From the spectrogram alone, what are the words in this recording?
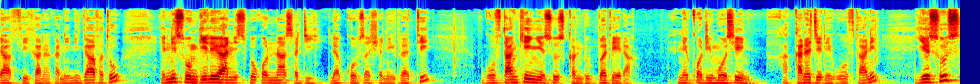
gaaffii kana kan inni gaafatu innis wangeela yohaannis boqonnaa sadii lakkoofsa shanii irratti gooftaan keenya yesus kan dubbateedha. Neqodimoosiin akkana jedhe gooftaani. Yesus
